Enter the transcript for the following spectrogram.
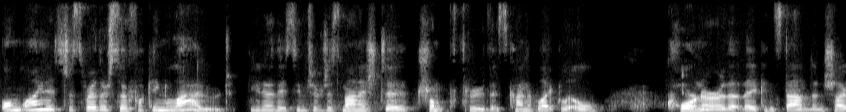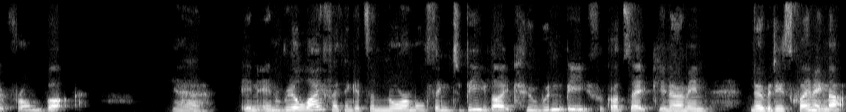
online it's just where they're so fucking loud. You know, they seem to have just managed to trump through this kind of like little corner that they can stand and shout from, but yeah, in in real life, I think it's a normal thing to be. Like, who wouldn't be, for God's sake? You know, I mean, nobody's claiming that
